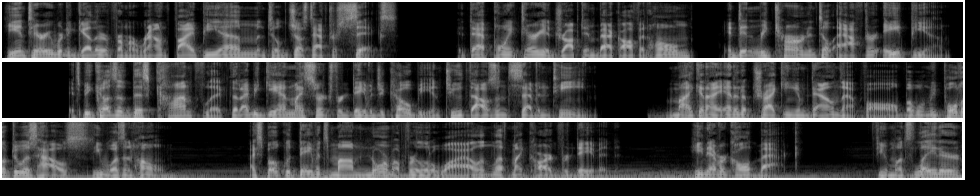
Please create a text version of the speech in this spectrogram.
he and Terry were together from around 5 p.m. until just after 6. At that point, Terry had dropped him back off at home and didn't return until after 8 p.m. It's because of this conflict that I began my search for David Jacoby in 2017. Mike and I ended up tracking him down that fall, but when we pulled up to his house, he wasn't home. I spoke with David's mom, Norma, for a little while and left my card for David. He never called back. A few months later,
